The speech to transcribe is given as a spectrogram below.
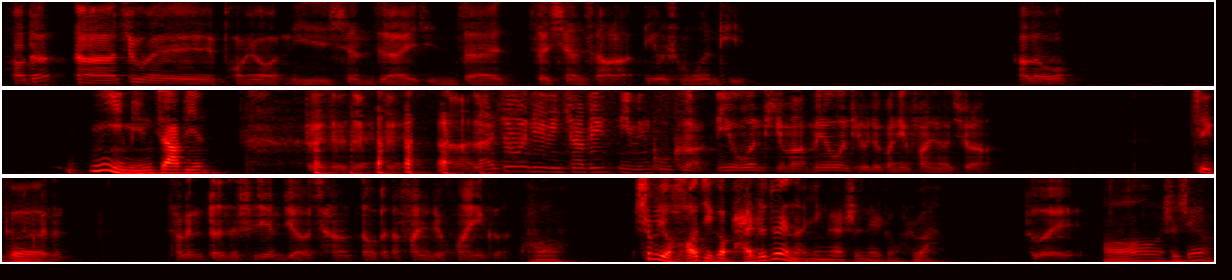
好的，那这位朋友，你现在已经在在线上了，你有什么问题？Hello，匿名嘉宾，对对对对，呃，来，这位匿名嘉宾、匿名顾客，你有问题吗？没有问题，我就把你放下去了。这个能他可能等的时间比较长，那我把它放下去换一个。好，是不是有好几个排着队呢？应该是那种是吧？对哦，是这样。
